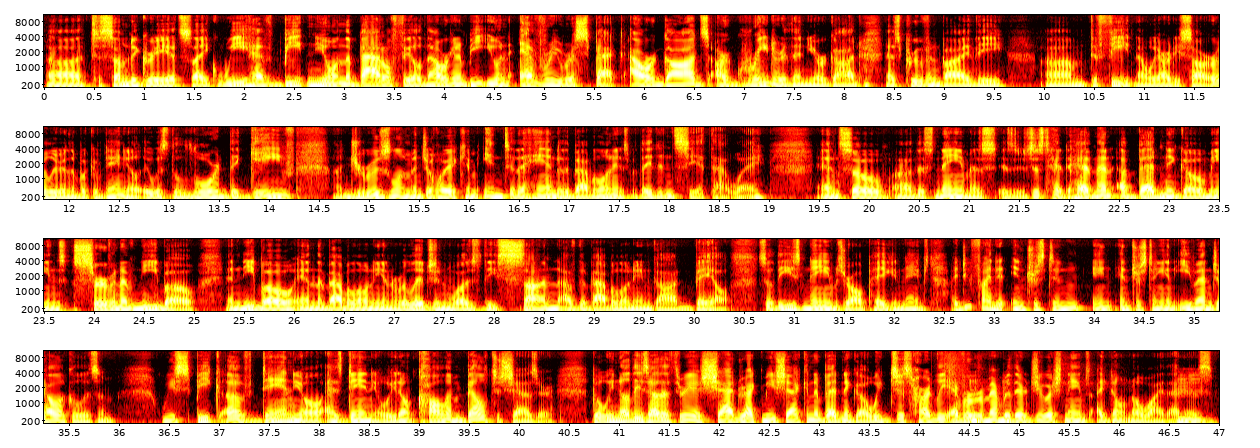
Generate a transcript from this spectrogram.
Uh, to some degree, it's like we have beaten you on the battlefield. Now we're going to beat you in every respect. Our gods are greater than your God, as proven by the um, defeat. Now, we already saw earlier in the book of Daniel, it was the Lord that gave uh, Jerusalem and Jehoiakim into the hand of the Babylonians, but they didn't see it that way. And so uh, this name is, is just head to head. And then Abednego means servant of Nebo. And Nebo in the Babylonian religion was the son of the Babylonian god Baal. So these names are all pagan names. I do find it interesting, interesting in evangelicalism we speak of Daniel as Daniel. We don't call him Belteshazzar. But we know these other three as Shadrach, Meshach, and Abednego. We just hardly ever remember their Jewish names. I don't know why that mm. is.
